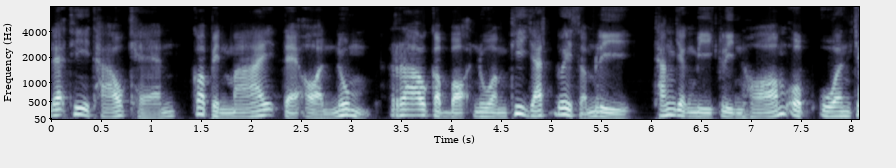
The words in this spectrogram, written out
และที่เท้าแขนก็เป็นไม้แต่อ่อนนุ่ม ราวกับเบาะนวมที่ยัดด้วยสำลี ทั้งยังมีกลิ่นหอมอบอวนจ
